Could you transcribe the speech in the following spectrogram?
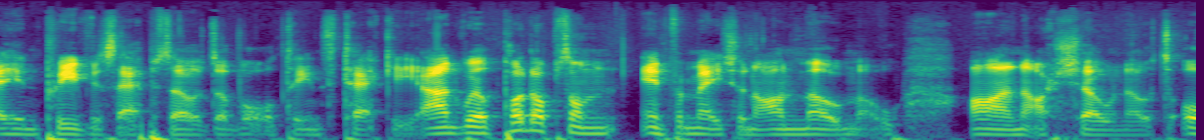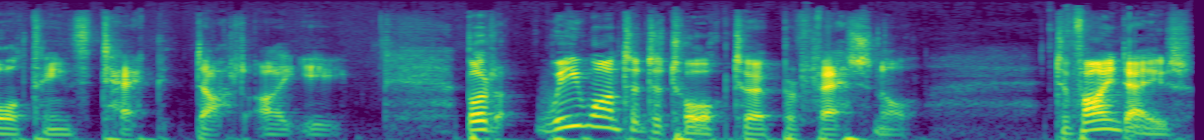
in previous episodes of All Things Techie. And we'll put up some information on Momo on our show notes, allthingstech.ie. But we wanted to talk to a professional to find out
